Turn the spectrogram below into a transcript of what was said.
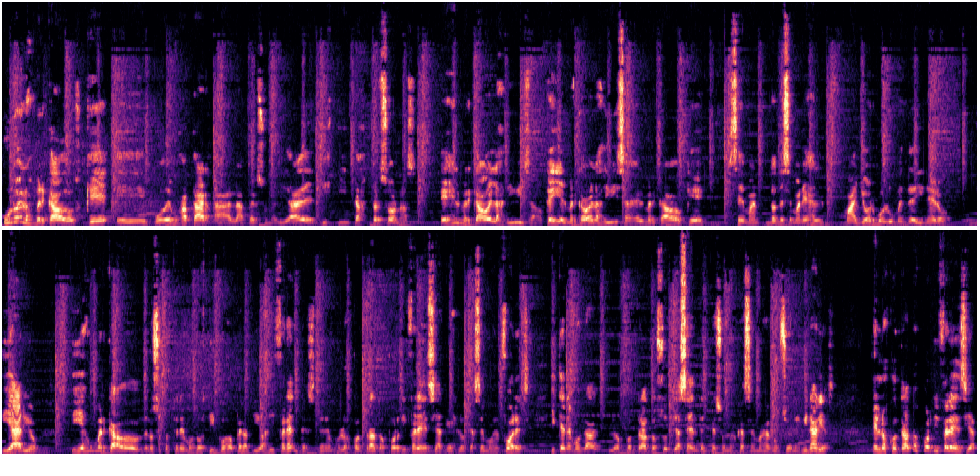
uno de los mercados que eh, podemos atar a la personalidad de distintas personas es el mercado de las divisas, ¿ok? El mercado de las divisas es el mercado que se donde se maneja el mayor volumen de dinero diario y es un mercado donde nosotros tenemos dos tipos de operativas diferentes. Tenemos los contratos por diferencia, que es lo que hacemos en Forex, y tenemos los contratos subyacentes, que son los que hacemos en opciones binarias. En los contratos por diferencia,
